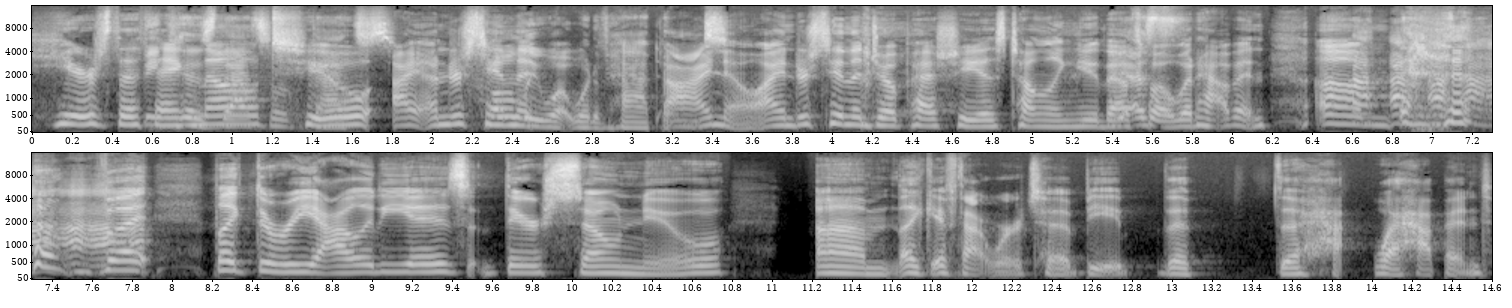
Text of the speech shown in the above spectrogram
Here's the thing, though, what- too. I understand Totally that. what would have happened. I know. I understand that Joe Pesci is telling you that's Yes. what would happen. Um, but like the reality is they're so new. Um, like if that were to be the the ha- what happened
